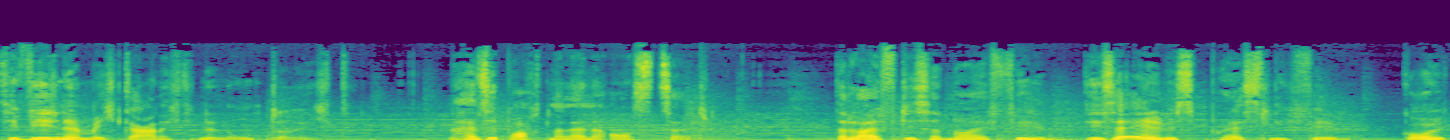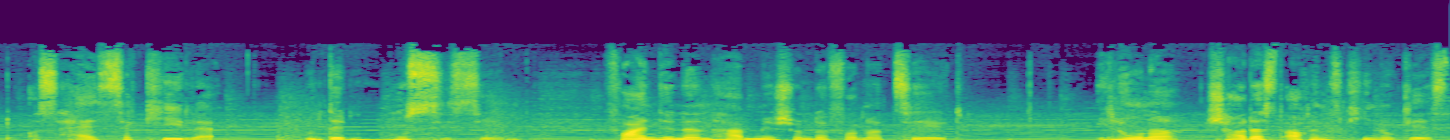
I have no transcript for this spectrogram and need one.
Sie will nämlich gar nicht in den Unterricht. Nein, sie braucht mal eine Auszeit. Da läuft dieser neue Film, dieser Elvis Presley-Film, Gold aus heißer Kehle. Und den muss sie sehen. Freundinnen haben mir schon davon erzählt. Ilona, schau, dass du auch ins Kino gehst.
